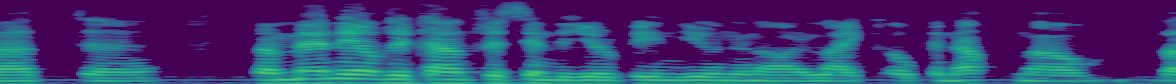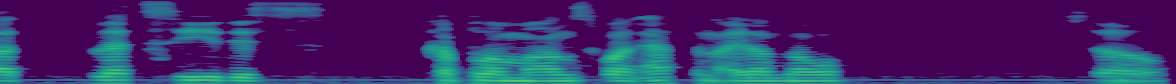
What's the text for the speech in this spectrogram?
but uh, but many of the countries in the european union are like open up now but let's see this couple of months what happened i don't know so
